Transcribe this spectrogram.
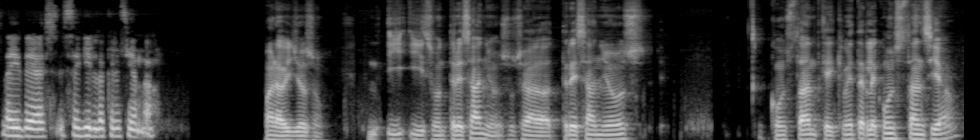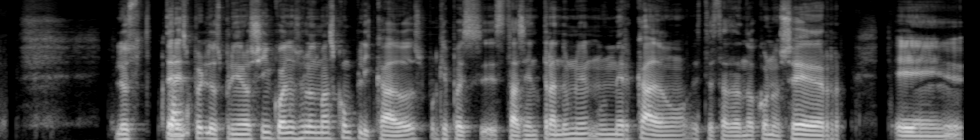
la idea es seguirlo creciendo. Maravilloso. Y, y son tres años, o sea, tres años constante, que hay que meterle constancia. Los, tres, los primeros cinco años son los más complicados porque pues estás entrando en un, mercado, te estás dando a conocer, eh,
